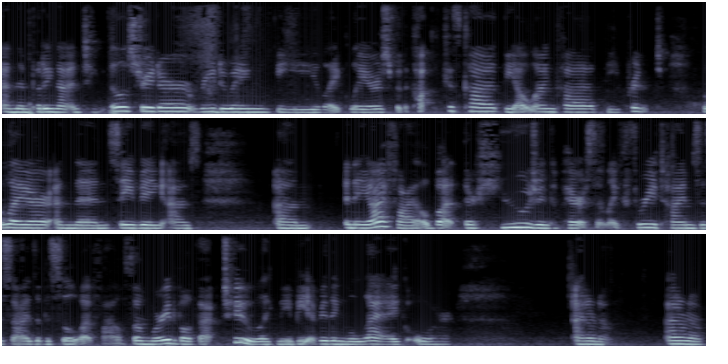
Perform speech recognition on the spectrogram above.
and then putting that into Illustrator, redoing the like layers for the cut, kiss cut, the outline cut, the print layer, and then saving as um, an AI file, but they're huge in comparison, like three times the size of a silhouette file. So I'm worried about that too. Like maybe everything will lag or I don't know. I don't know.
